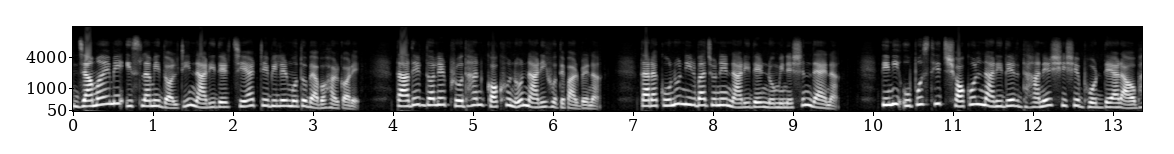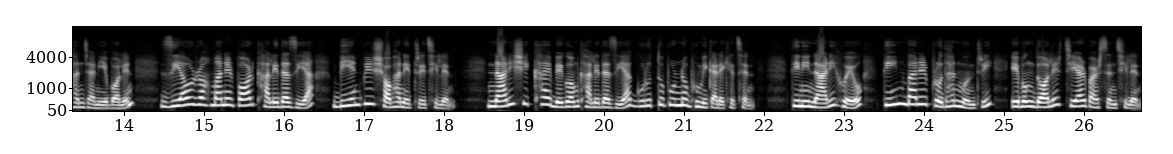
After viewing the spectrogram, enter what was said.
জামায়েমে ইসলামী দলটি নারীদের চেয়ার টেবিলের মতো ব্যবহার করে। তাদের দলের প্রধান কখনও নারী হতে পারবে না। তারা কোনো নির্বাচনে নারীদের নমিনেশন দেয় না। তিনি উপস্থিত সকল নারীদের ধানের শীষে ভোট দেওয়ার আহ্বান জানিয়ে বলেন, জিয়াউর রহমানের পর খালেদা জিয়া বিএনপির সভানেত্রী ছিলেন। নারী শিক্ষায় বেগম খালেদা জিয়া গুরুত্বপূর্ণ ভূমিকা রেখেছেন। তিনি নারী হয়েও তিনবারের প্রধানমন্ত্রী এবং দলের চেয়ারপারসন ছিলেন।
